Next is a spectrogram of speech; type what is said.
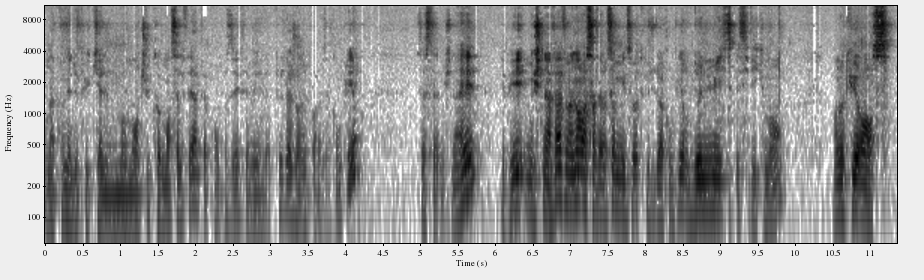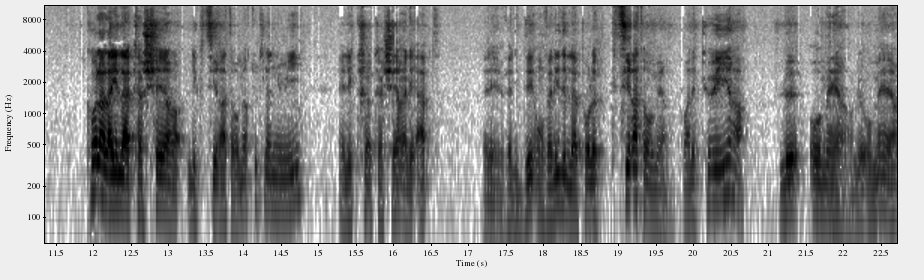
on apprenait depuis quel moment tu commences à le faire, puis après on posait que tu avais toute la journée pour les accomplir. Ça c'était la Mishnah Et puis Mishnah Vav, maintenant on va s'intéresser aux mitzvot que tu dois accomplir de nuit spécifiquement. En l'occurrence, Kol alayla kasher lektirat omer, toute la nuit, elle est kasher, elle est apte, elle est validée, on valide pour le ktirat omer, pour aller cueillir le homer. Le homer,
